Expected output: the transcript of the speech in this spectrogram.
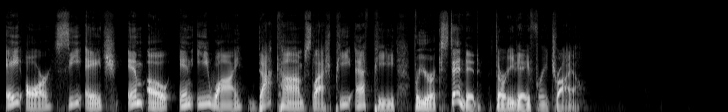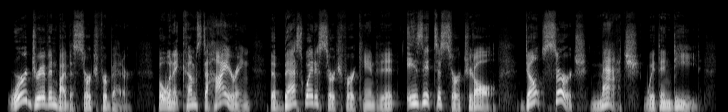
A R C H M O N E Y dot com slash PFP for your extended 30 day free trial. We're driven by the search for better. But when it comes to hiring, the best way to search for a candidate isn't to search at all. Don't search, match with Indeed.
